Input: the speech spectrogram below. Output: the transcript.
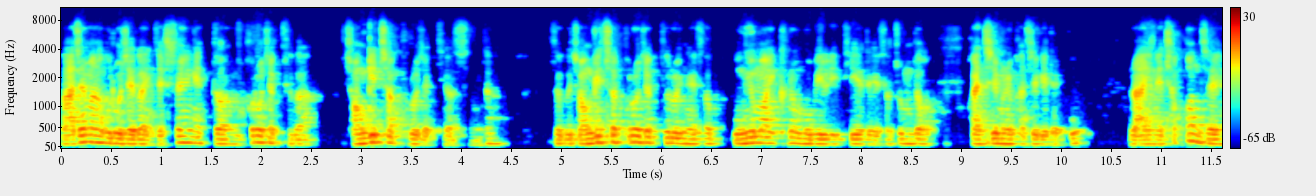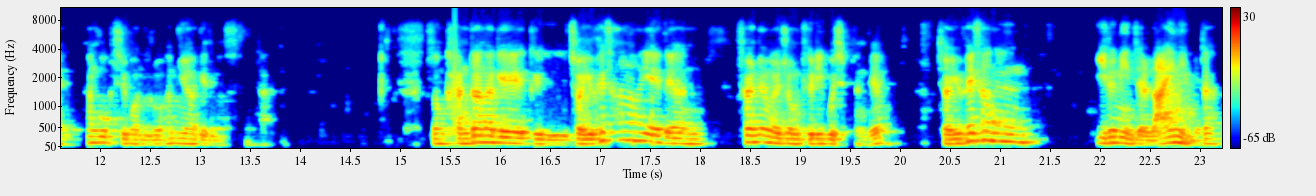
마지막으로 제가 이제 수행했던 프로젝트가 전기차 프로젝트였습니다. 그래서 그 전기차 프로젝트로 인해서 공유 micro mobility에 대해서 좀 더 관심을 가지게 됐고 라임의 첫 번째 한국 직원으로 합류하게 되었습니다. 우선 간단하게 그 저희 회사에 대한 설명을 좀 드리고 싶은데요. 저희 회사는 이름이 이제 라임입니다.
